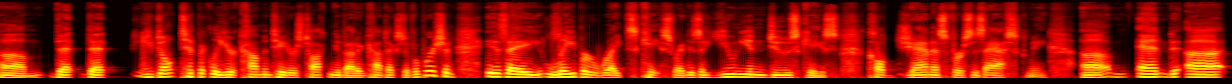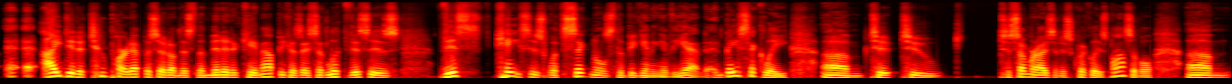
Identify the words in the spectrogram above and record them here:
um, that that you don't typically hear commentators talking about in context of abortion is a labor rights case, right? Is a union dues case called Janus versus AFSCME. Um, and uh, I did a two part episode on this the minute it came out because I said, look, this is this case is what signals the beginning of the end. And basically, um, to to to summarize it as quickly as possible, um,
